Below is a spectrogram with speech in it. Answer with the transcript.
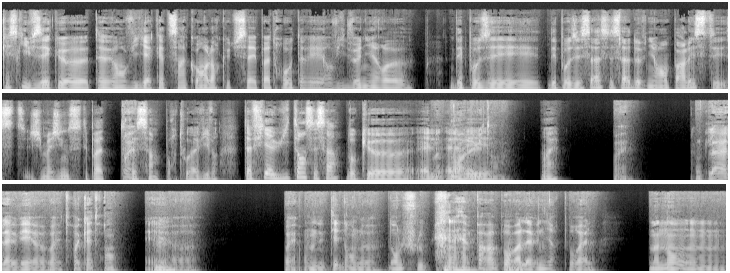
Qu'est-ce qui faisait que tu avais envie, il y a 4-5 ans, alors que tu savais pas trop, tu avais envie de venir euh, déposer, déposer ça, c'est ça, de venir en parler? J'imagine que c'était pas très Ouais. simple pour toi à vivre. Ta fille a 8 ans, c'est ça? Donc, euh, elle, Maintenant, elle, a avait- 8 ans. Donc là, elle avait euh, ouais, 3-4 ans. Et Mm. euh, ouais, on était dans le, dans le flou par rapport à Mm. l'avenir pour elle. Maintenant, on,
